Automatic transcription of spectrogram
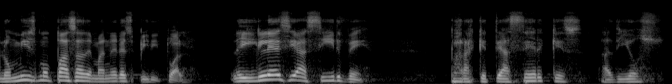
Lo mismo pasa de manera espiritual. La iglesia sirve para que te acerques a Dios.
